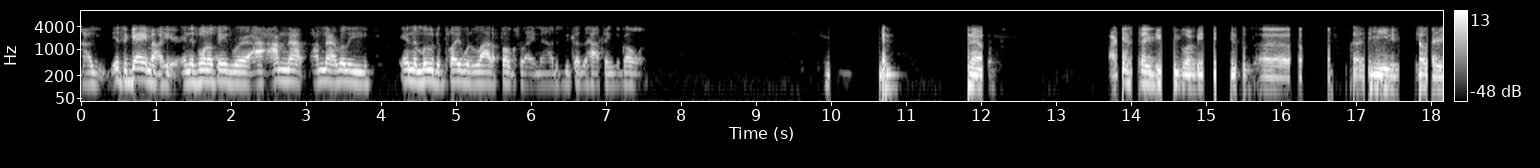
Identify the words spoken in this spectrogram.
uh, it's a game out here, and it's one of those things where I, I'm not I'm not really in the mood to play with a lot of folks right now just because of how things are going. I can't say people are being. Uh, I mean, if you know better,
